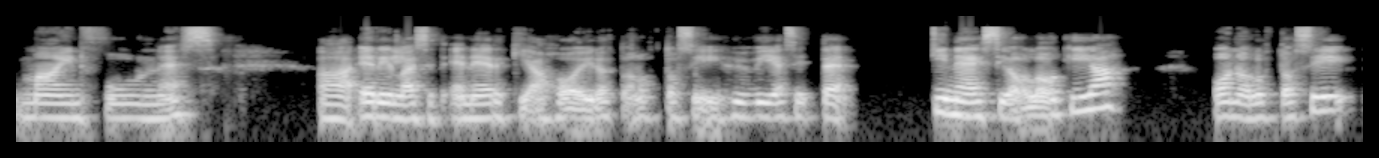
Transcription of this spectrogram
mindfulness, äh, erilaiset energiahoidot on ollut tosi hyviä. Sitten kinesiologia on ollut tosi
